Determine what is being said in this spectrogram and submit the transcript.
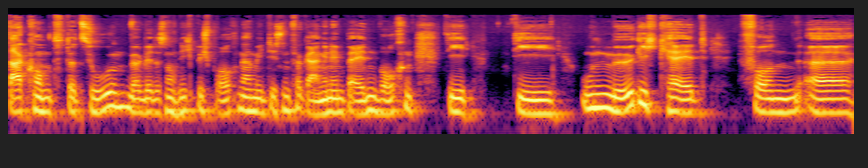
Da kommt dazu, weil wir das noch nicht besprochen haben in diesen vergangenen beiden Wochen, die, die Unmöglichkeit von äh,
